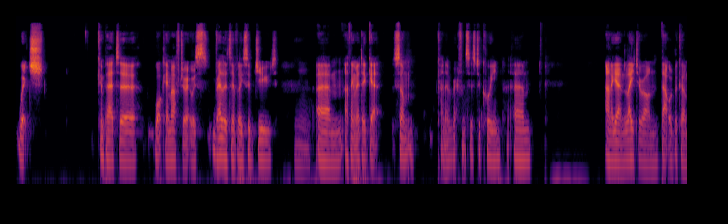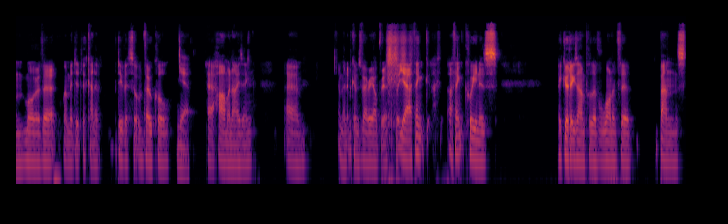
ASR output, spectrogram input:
which compared to what came after it was relatively subdued. Mm. um, I think they did get some kind of references to Queen. Um, and again, later on, that would become more overt when they did the kind of do the sort of vocal Yeah. uh, harmonizing. um, and then it becomes very obvious. But yeah, I think I think Queen is a good example of one of the bands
